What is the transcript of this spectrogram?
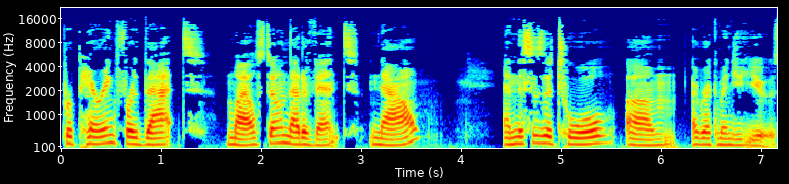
preparing for that milestone, that event now. And this is a tool um, I recommend you use.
